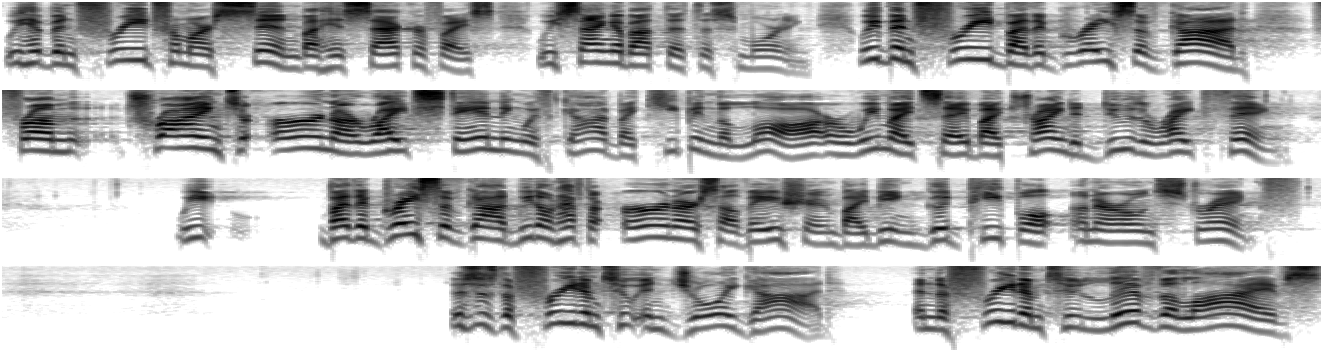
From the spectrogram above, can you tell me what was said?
We have been freed from our sin by his sacrifice. We sang about that this morning. We've been freed by the grace of God from trying to earn our right standing with God by keeping the law, or we might say by trying to do the right thing. We, by the grace of God, we don't have to earn our salvation by being good people on our own strength. This is the freedom to enjoy God and the freedom to live the lives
